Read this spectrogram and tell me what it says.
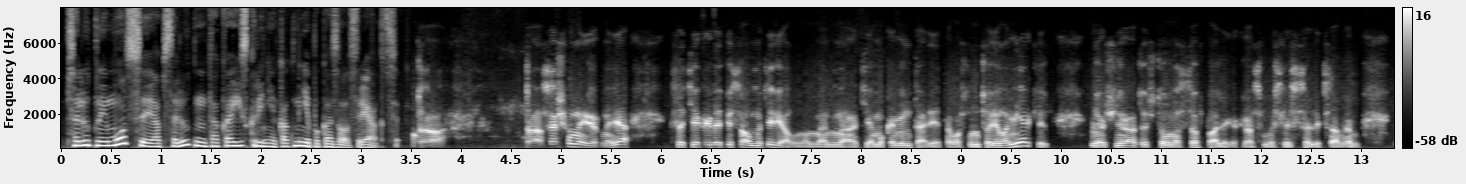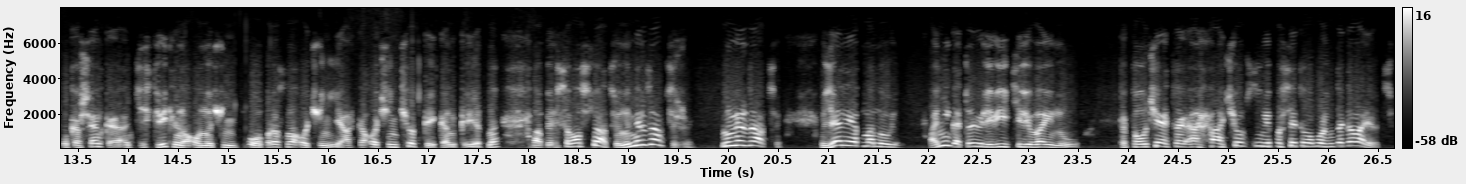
абсолютно эмоция, абсолютно такая искренняя, как мне показалась, реакция. Да, да, совершенно верно. Я кстати, я когда писал материал на, на тему комментария того, что натворила Меркель, меня очень радует, что у нас совпали как раз мысли с Александром Лукашенко. Действительно, он очень образно, очень ярко, очень четко и конкретно обрисовал ситуацию. Ну, мерзавцы же. Ну, мерзавцы. Взяли и обманули. Они готовили, видите ли, войну. Так получается, о, о чем с ними после этого можно договариваться?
